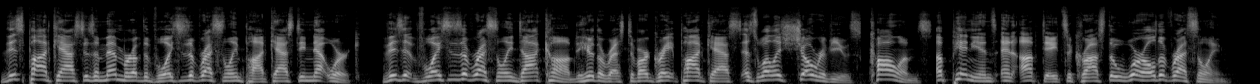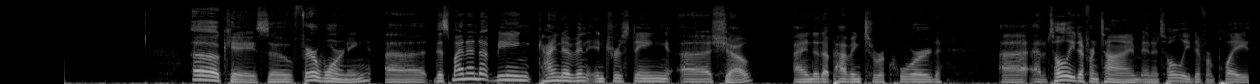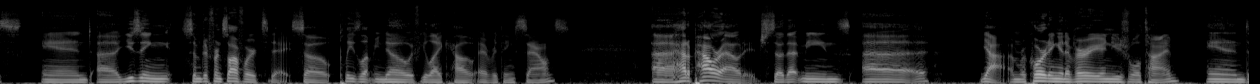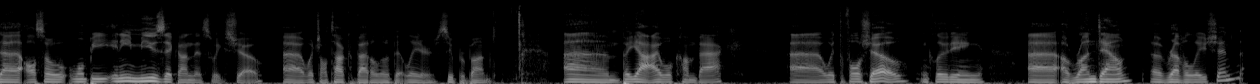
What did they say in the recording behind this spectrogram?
This podcast is a member of the Voices of Wrestling Podcasting Network. Visit voicesofwrestling.com to hear the rest of our great podcasts, as well as show reviews, columns, opinions, and updates across the world of wrestling. Okay, so fair warning. Uh, this might end up being kind of an interesting uh, show. I ended up having to record uh, at a totally different time in a totally different place and uh, using some different software today. So please let me know if you like how everything sounds. Uh, had a power outage, so that means, uh, yeah, I'm recording at a very unusual time, and uh, also won't be any music on this week's show, uh, which I'll talk about a little bit later. Super bummed. Um, but yeah, I will come back uh, with the full show, including a rundown of Revolution,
